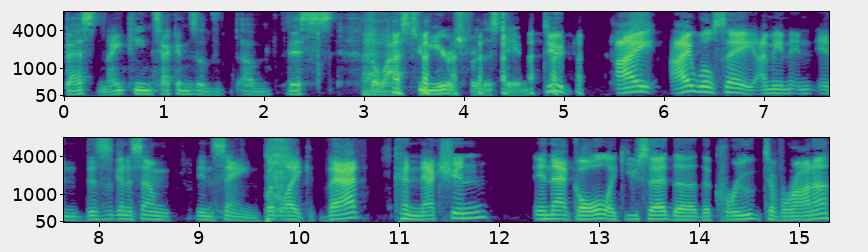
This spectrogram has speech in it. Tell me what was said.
best 19 seconds of of this the last two years for this team. dude i i will say i mean and, and this is gonna sound insane but like that connection in that goal like you said the the krug to vrana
